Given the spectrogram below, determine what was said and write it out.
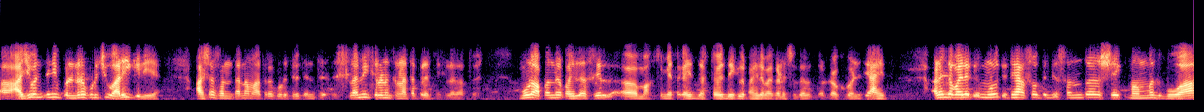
आजीवन त्यांनी पंढरपूरची वारी केली आहे. अशा संतांना मात्र कुठेतरी त्यांचं इस्लामीकरण करण्याचा प्रयत्न केला जातोय. मूळ आपण जर पाहिलं असेल मागचं मी आता काही दस्तावेज देखील पाहिलं माझ्याकडे सुद्धा डॉक्युमेंट ते आहेत. आणि जर पाहिलं की मूळ तिथे असं होतं की संत शेख मोहम्मद बुवा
